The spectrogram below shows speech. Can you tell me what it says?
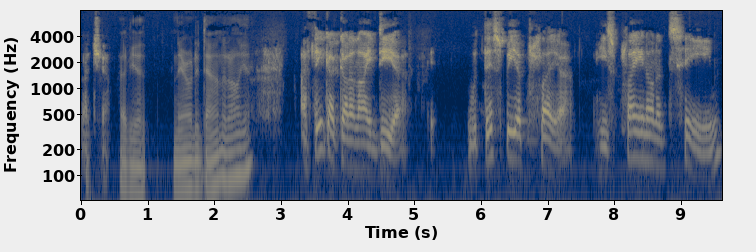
Gotcha. Have you narrowed it down at all yet? I think I've got an idea. Would this be a player? He's playing on a team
